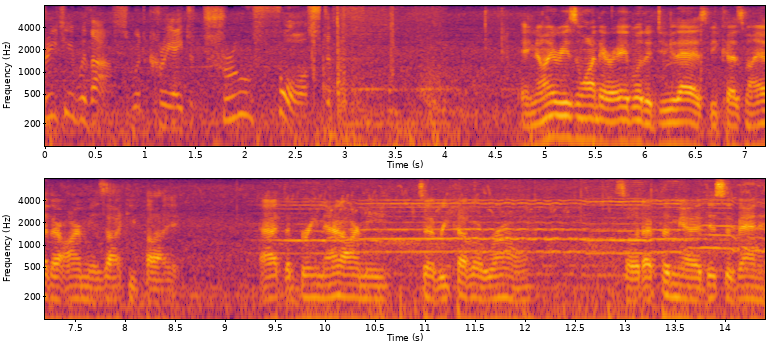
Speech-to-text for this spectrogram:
Treaty with us would create a true force to... And the only reason why they were able to do that is because my other army is occupied. I had to bring that army to recover Rome. So that put me at a disadvantage.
